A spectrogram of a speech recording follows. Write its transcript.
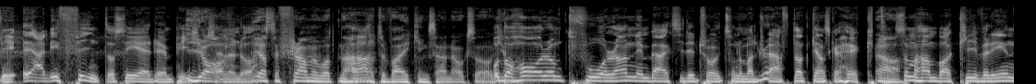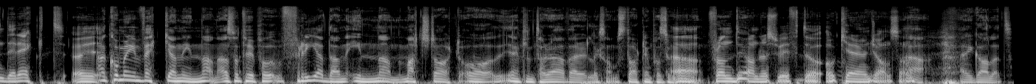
Det, ja, det är fint att se den Peterson Ja, ändå. jag ser fram emot när han Ja. möter Vikings här nu också. Och då har de två running backs i Detroit som de har draftat ganska högt. Ja. Som han bara kliver in direkt. Eh, Han kommer in veckan innan, alltså typ på fredagen innan matchstart och egentligen tar över liksom, startingpositionen. Ja, från DeAndre Swift och, och Karen Johnson. Ja, det är galet.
